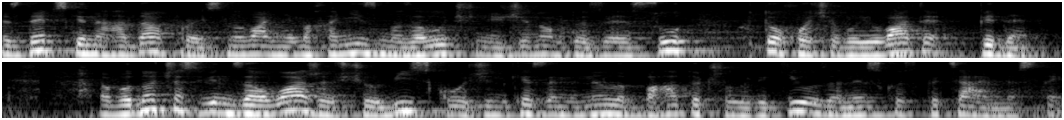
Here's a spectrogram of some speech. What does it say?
Здебський нагадав про існування механізму залучення жінок до ЗСУ. Хто хоче воювати, піде. Водночас він зауважив, що у війську жінки замінили багато чоловіків за низкою спеціальностей.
